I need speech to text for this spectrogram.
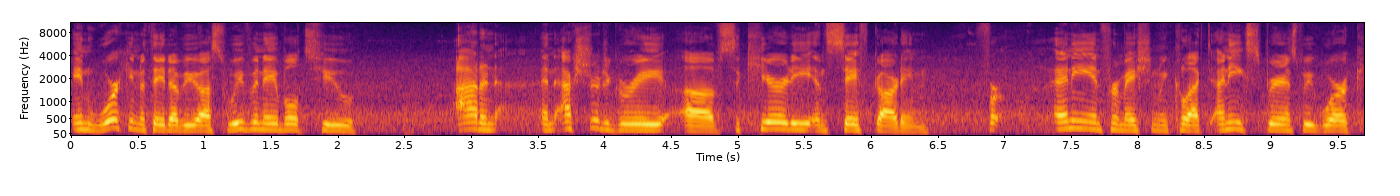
in working with AWS, we've been able to add an, an extra degree of security and safeguarding for any information we collect, any experience we work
